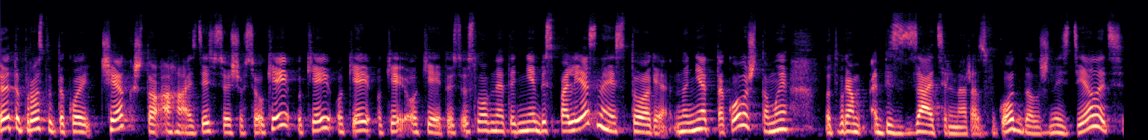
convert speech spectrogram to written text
то это просто такой чек, что ага, здесь все еще все окей, окей, окей, окей, окей. То есть, условно, это не бесполезная история, но нет такого, что мы вот прям обязательно раз в год должны сделать.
